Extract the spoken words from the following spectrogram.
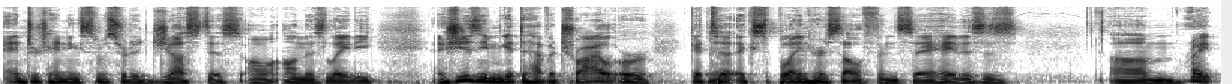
entertaining some sort of justice on, on this lady, and she doesn't even get to have a trial or get to explain herself and say, "Hey, this is." Um, right.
